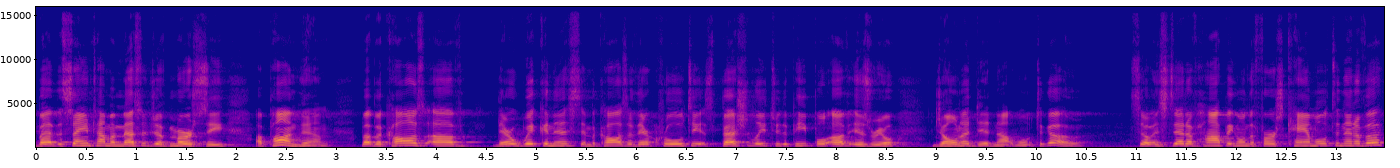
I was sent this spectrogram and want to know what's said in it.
but at the same time, a message of mercy upon them. But because of their wickedness and because of their cruelty, especially to the people of Israel, Jonah did not want to go. So instead of hopping on the first camel to Nineveh,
